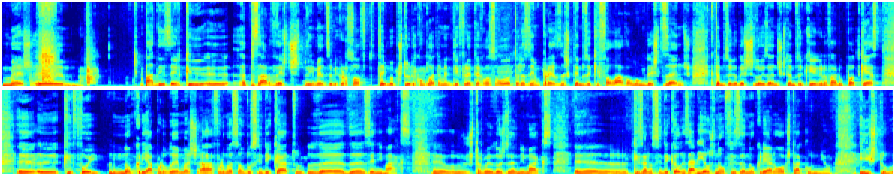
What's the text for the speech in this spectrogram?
Mas. Uh, Pá, dizer que, uh, apesar destes experimentos, a Microsoft tem uma postura completamente diferente em relação a outras empresas que temos aqui falado ao longo destes anos, que estamos a, destes dois anos que estamos aqui a gravar o podcast, uh, uh, que foi não criar problemas à formação do sindicato da, da Zenimax. os trabalhadores da Zenimax quiseram sindicalizar e eles não, fizeram, não criaram obstáculo nenhum. Isto,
